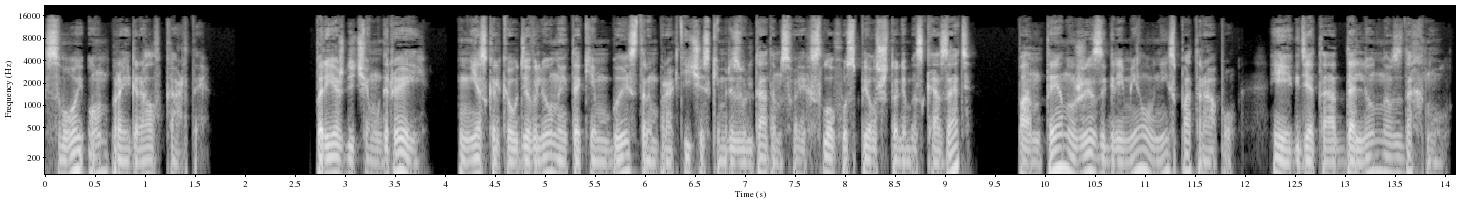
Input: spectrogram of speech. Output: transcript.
Свой он проиграл в карты. Прежде чем Грей, несколько удивленный таким быстрым практическим результатом своих слов успел что-либо сказать, Пантен уже загремел вниз по трапу и где-то отдаленно вздохнул.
